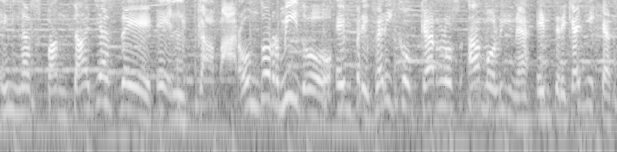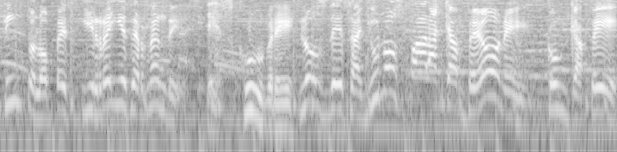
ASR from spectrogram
en las pantallas de El Camarón Dormido en Periférico Carlos A. Molina entre calle Jacinto López y Reyes Hernández. Descubre los desayunos para campeones con café,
